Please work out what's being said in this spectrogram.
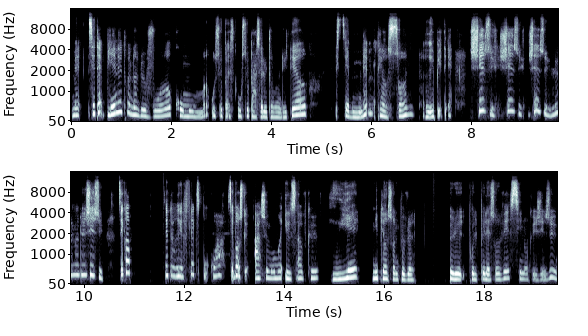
Mais c'était bien étonnant de voir qu'au moment où se, passait le tremblement de terre, ces mêmes personnes répétaient Jésus, Jésus, Jésus, le nom de Jésus. C'est comme c'est un réflexe. Pourquoi? C'est parce qu'à ce moment, ils savent que rien ni personne peut, peut, les sauver sinon que Jésus.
